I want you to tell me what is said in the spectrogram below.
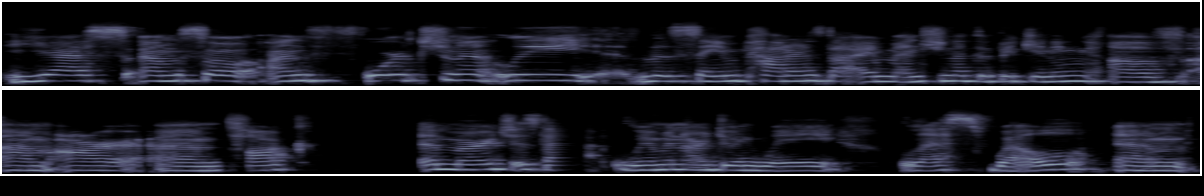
Yes. Um, so unfortunately, the same patterns that I mentioned at the beginning of um, our um, talk emerge is that women are doing way less well um,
